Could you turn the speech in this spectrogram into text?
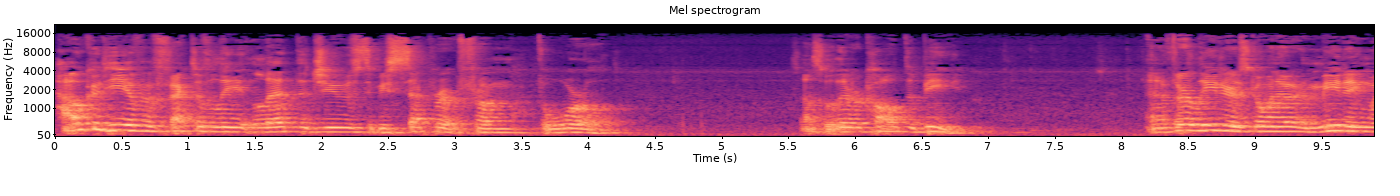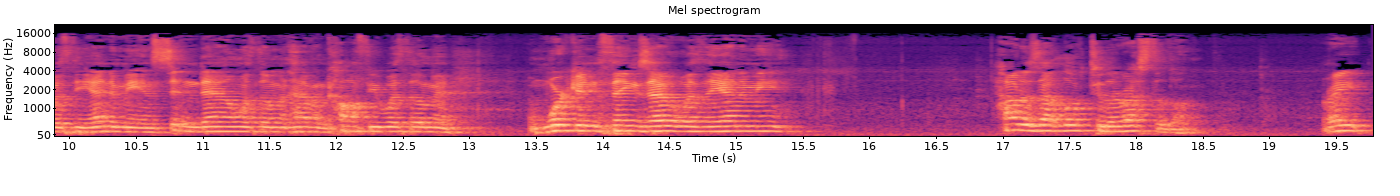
how could he have effectively led the Jews to be separate from the world? That's what they were called to be. And if their leader is going out and meeting with the enemy and sitting down with them and having coffee with them and, and working things out with the enemy, how does that look to the rest of them? Right?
